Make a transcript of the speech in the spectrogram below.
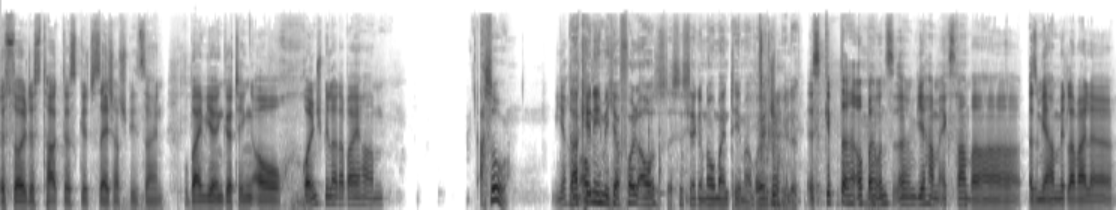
Es soll das Tag des Gesellschaftsspiels sein, wobei wir in Göttingen auch Rollenspieler dabei haben. Ach so, da kenne ich mich ja voll aus. Das ist ja genau mein Thema, Rollenspiele. Es gibt da auch bei uns, äh, wir haben extra, bei- also wir haben mittlerweile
